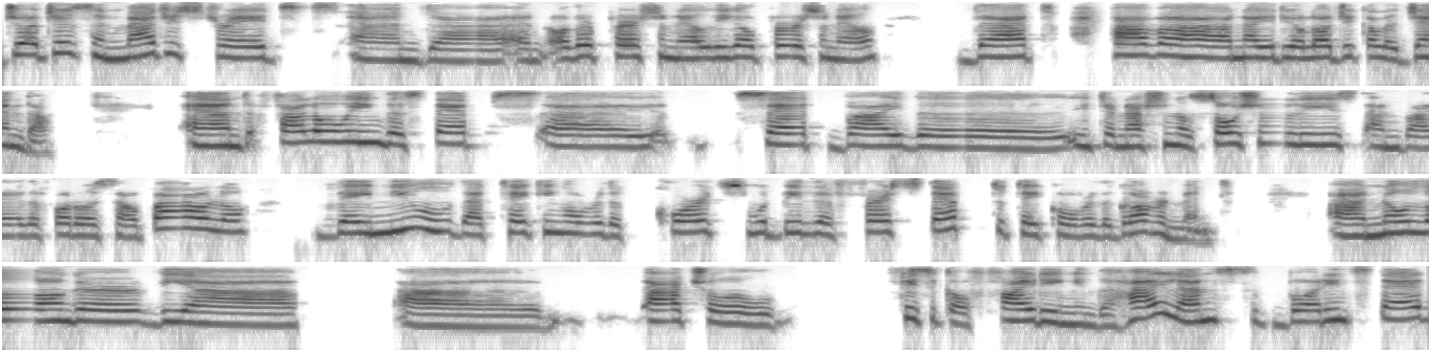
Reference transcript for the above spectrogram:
judges and magistrates and uh, and other personnel, legal personnel, that have a, an ideological agenda. And following the steps uh, set by the International Socialists and by the Foro de Sao Paulo, they knew that taking over the courts would be the first step to take over the government. Uh, no longer via uh, actual physical fighting in the highlands, but instead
